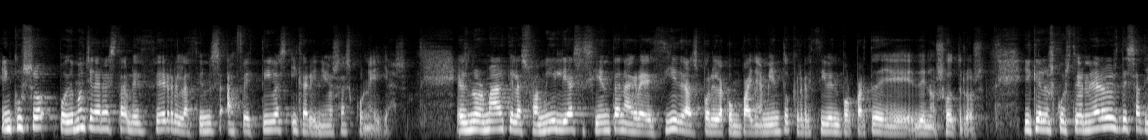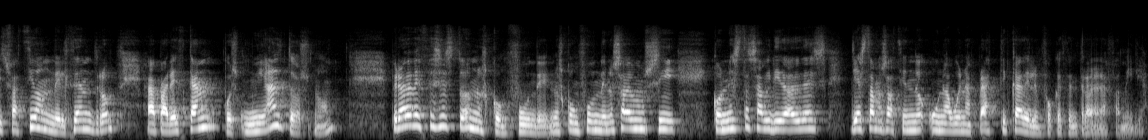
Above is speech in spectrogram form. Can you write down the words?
e incluso podemos llegar a establecer relaciones afectivas y cariñosas con ellas. Es normal que las familias se sientan agradecidas por el acompañamiento que reciben por parte de, nosotros y que los cuestionarios de satisfacción del centro aparezcan pues, muy altos. ¿no? Pero a veces esto nos confunde, nos confunde, no sabemos si con estas habilidades ya estamos haciendo una buena práctica del enfoque central en la familia.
